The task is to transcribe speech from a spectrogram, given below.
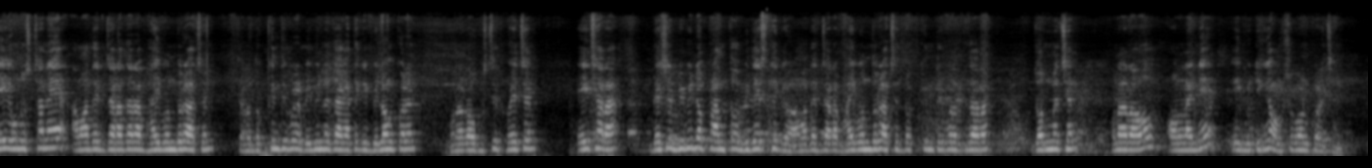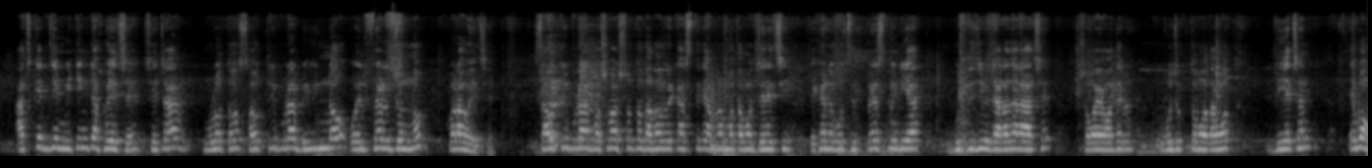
এই অনুষ্ঠানে আমাদের যারা যারা ভাই বন্ধুরা আছেন, যারা দক্ষিণ ত্রিপুরার বিভিন্ন জায়গা থেকে বিলং করেন, ওনারা উপস্থিত হয়েছেন। এই ছাড়া দেশের বিভিন্ন প্রান্ত, বিদেশ থেকেও আমাদের যারা ভাই বন্ধুরা আছেন, দক্ষিণ ত্রিপুরাতে যারা জন্মেছেন, ওনারাও অনলাইনে এই মিটিংয়ে অংশগ্রহণ করেছেন। আজকের যে মিটিংটা হয়েছে, সেটা মূলত সাউথ ত্রিপুরার বিভিন্ন ওয়েলফেয়ারের জন্য করা হয়েছে। সাউথ ত্রিপুরার বসবাসরত দাদাদের কাছ থেকে আমরা মতামত জেনেছি। এখানে উপস্থিত প্রেস মিডিয়া বুদ্ধিজীবী যারা যারা আছে, সবাই আমাদের উপযুক্ত মতামত দিয়েছেন এবং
